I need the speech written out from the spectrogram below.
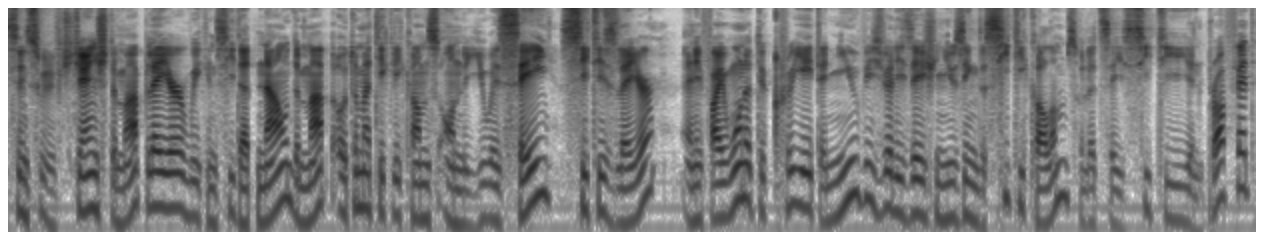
Since we've changed the map layer, we can see that now the map automatically comes on the USA cities layer. And if I wanted to create a new visualization using the city column, so let's say city and profit,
